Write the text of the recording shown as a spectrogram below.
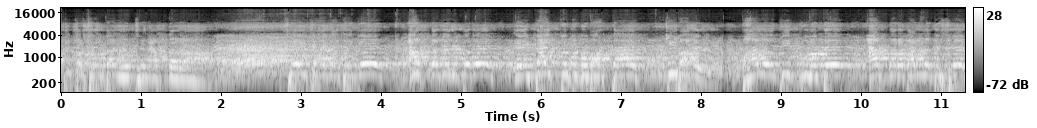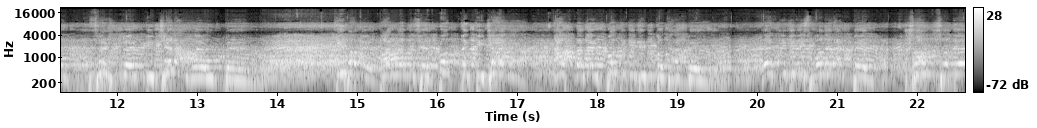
গর্বিত সন্তান হচ্ছেন আপনারা। সেই জায়গা থেকে আপনাদের উপরে এই দায়িত্বটুকু বর্তায় কীভাবে ভালো দিকগুলোতে আপনারা বাংলাদেশের শ্রেষ্ঠ একটি জেলা হয়ে উঠবেন? কীভাবে বাংলাদেশের প্রত্যেকটি জায়গায় আপনাদের প্রতিনিধিত্ব থাকবে? একটি জিনিস মনে রাখবেন, সংসদে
